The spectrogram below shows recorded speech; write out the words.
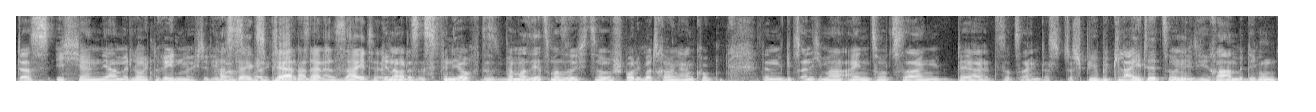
dass ich ja, ja mit Leuten reden möchte, die Hast du Experten an deiner Seite. Genau, das ist, finde ich auch, das, wenn man sich jetzt mal so, so Sportübertragungen anguckt, dann gibt's eigentlich immer einen sozusagen, der sozusagen das, das Spiel begleitet, so Mhm. die, die Rahmenbedingungen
